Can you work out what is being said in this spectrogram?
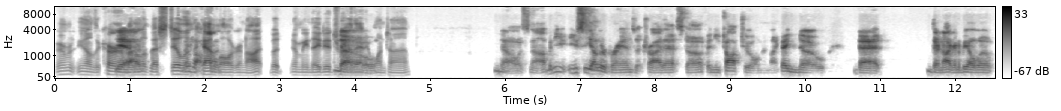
Remember, you know, the curve. Yeah, I don't know if that's still in the catalog or not, but I mean, they did try no, that at one time. No, it's not. But you, you see other brands that try that stuff, and you talk to them, and like they know that they're not going to be able to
